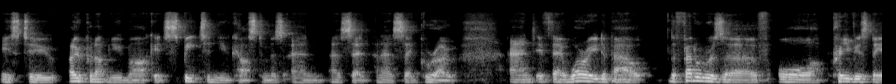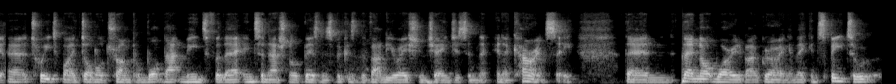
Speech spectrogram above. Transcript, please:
is to open up new markets speak to new customers and as said and as said grow. And if they're worried about the Federal Reserve or previously a tweet by Donald Trump and what that means for their international business because the valuation changes in, the, in a currency, then they're not worried about growing and they can speak to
